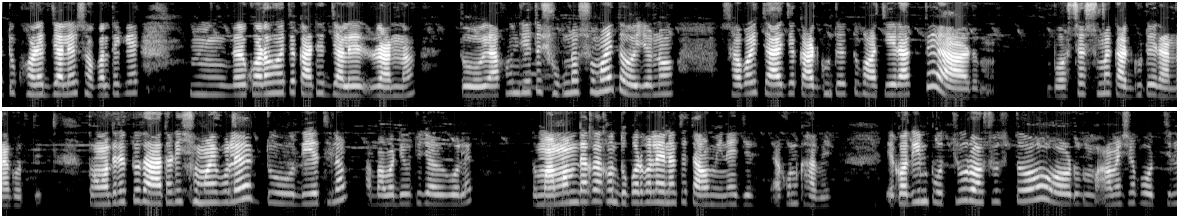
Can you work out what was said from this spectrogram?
একটু খড়ের জালে, সকাল থেকে করা হয়েছে কাঠের জালের রান্না। তো এখন যেহেতু শুকনোর সময়, তো ওই জন্য সবাই চায় যে কাঠঘুঁটে একটু বাঁচিয়ে রাখতে আর বর্ষার সময় কাঠঘুটে রান্না করতে। তো আমাদের একটু তাড়াতাড়ি সময় বলে একটু দিয়েছিলাম, আর বাবা ডিউটি যাবে বলে। তো মামাম দেখো এখন দুপুরবেলা এনেছে চাউমিন, এই যে এখন খাবে। এ কদিন প্রচুর অসুস্থ, ওর আমেশা পড়ছিল।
